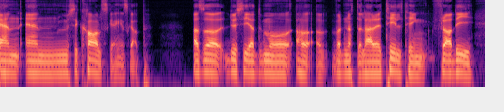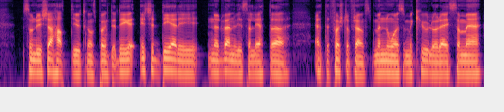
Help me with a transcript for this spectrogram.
enn en musikalsk egenskap. Altså, du sier at du må ha vært nødt til å lære til ting fra de som du ikke har hatt i utgangspunktet. Det er ikke det de nødvendigvis har lett etter først og fremst, men noen som er kul å reise med,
